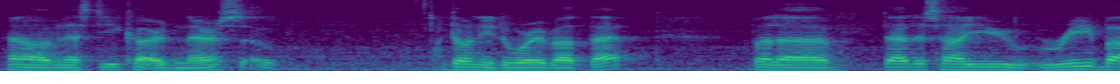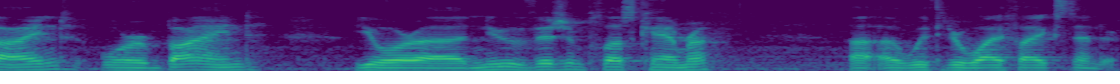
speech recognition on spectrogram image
I don't have an SD card in there, so don't need to worry about that. But uh, that is how you rebind or bind your uh, new Vision Plus camera uh, uh with your Wi-Fi extender.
